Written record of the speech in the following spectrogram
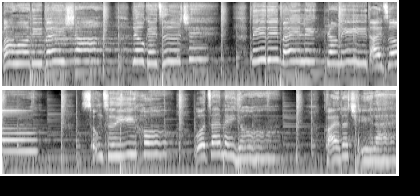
把我的悲伤留给自己，你的美丽让你带走。从此以后，我再没有快乐起来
